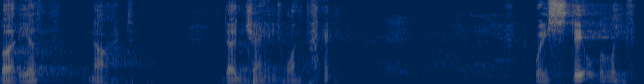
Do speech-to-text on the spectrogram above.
but if not, doesn't change one thing. We still believe it.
